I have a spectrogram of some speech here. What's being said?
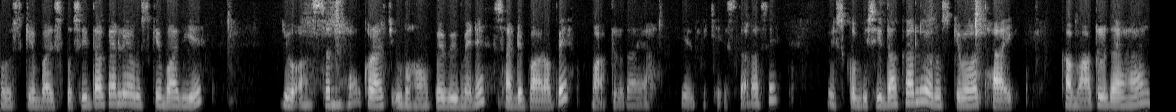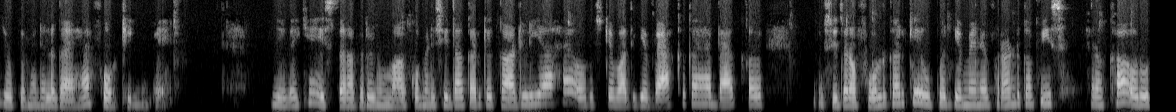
और उसके बाद इसको सीधा कर लिया और उसके बाद ये जो आसन है, क्रच, वहाँ पे भी मैंने साढ़े बारह पे मार्क लगाया। ये देखिए इस तरह से इसको भी सीधा कर लिया और उसके बाद हाई का मार्क लगाया है, जो कि मैंने लगाया है फोर्टीन पे। ये देखिए इस तरह फिर मार्क को मैंने सीधा करके काट लिया है और उसके बाद ये बैक का है बैक का उसी तरह फोल्ड करके ऊपर ये मैंने फ्रंट का पीस रखा और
